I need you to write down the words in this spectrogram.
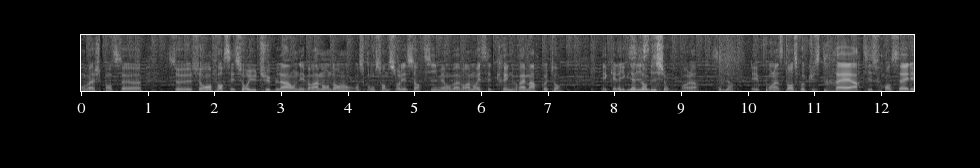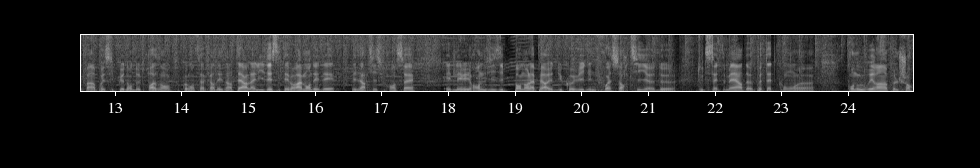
on va je pense, euh, se, se renforcer sur YouTube. Là, on est vraiment dans. On se concentre sur les sorties, mais on va vraiment essayer de créer une vraie marque autour. Et qu'elle a- il y a de existe. l'ambition, Voilà. c'est bien. Et pour l'instant, on se focus très artistes français. Il n'est pas impossible que dans 2-3 ans, on commence à faire des inters. Là, l'idée, c'était vraiment d'aider les artistes français et de les rendre visibles pendant la période du Covid. Une fois sortis euh, de toute cette merde, peut-être qu'on euh, qu'on ouvrira un peu le champ.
